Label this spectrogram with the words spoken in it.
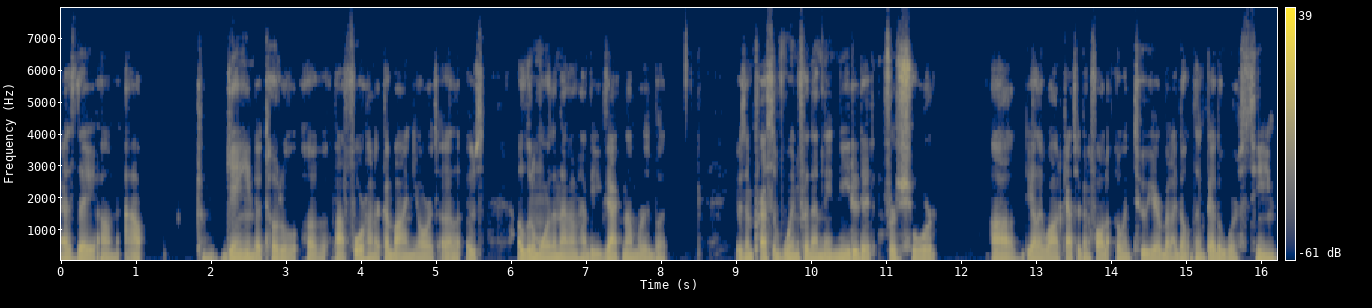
as they um, out gained a total of about 400 combined yards. Uh, it was a little more than that. I don't have the exact numbers, but it was an impressive win for them. They needed it for sure. Uh, the LA Wildcats are going to fall to 0 2 here, but I don't think they're the worst team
